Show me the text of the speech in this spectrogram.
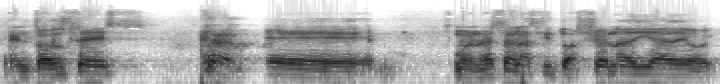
Entonces, eh, bueno, esa es la situación a día de hoy.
